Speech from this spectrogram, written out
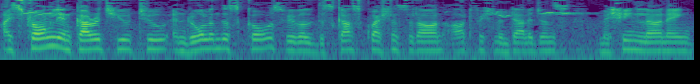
I strongly encourage you to enroll in this course. We will discuss questions around artificial intelligence, machine learning.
